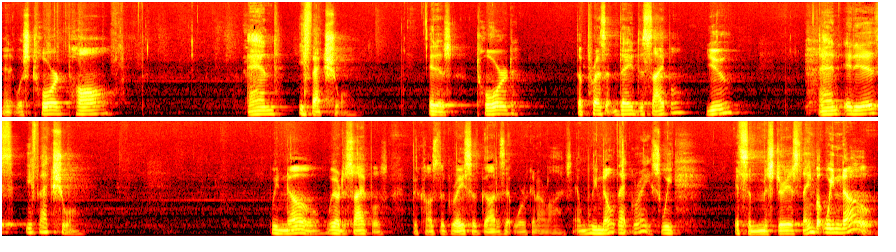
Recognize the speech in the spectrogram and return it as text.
And it was toward Paul and effectual. It is toward the present day disciple, you, and it is effectual. We know we are disciples because the grace of God is at work in our lives. And we know that grace. We, it's a mysterious thing, but we know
